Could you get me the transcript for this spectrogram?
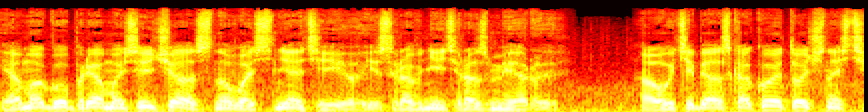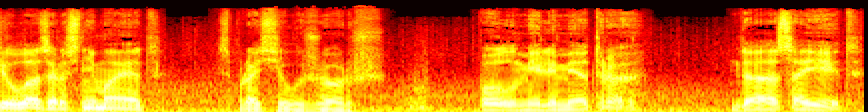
Я могу прямо сейчас снова снять ее и сравнить размеры. А у тебя с какой точностью лазер снимает? спросил Жорж. Полмиллиметра. Да, Саид.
